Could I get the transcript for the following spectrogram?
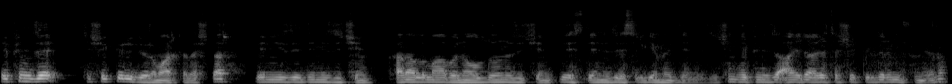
Hepinize teşekkür ediyorum arkadaşlar. Beni izlediğiniz için, kanalıma abone olduğunuz için, desteğinizi esirgemediğiniz için hepinize ayrı ayrı teşekkürlerimi sunuyorum.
